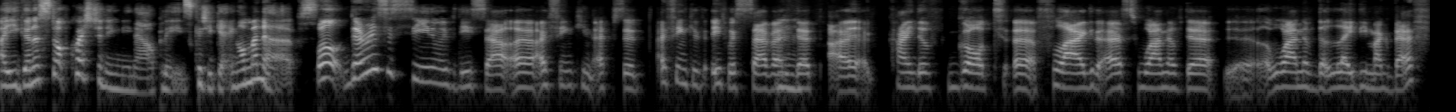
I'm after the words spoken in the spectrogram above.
are you going to stop questioning me now, please? Because you're getting on my nerves. Well, there is a scene with this, uh, uh, I think in episode, I think it, it was seven, mm. that I kind of got uh, flagged as one of the uh, one of the Lady Macbeth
